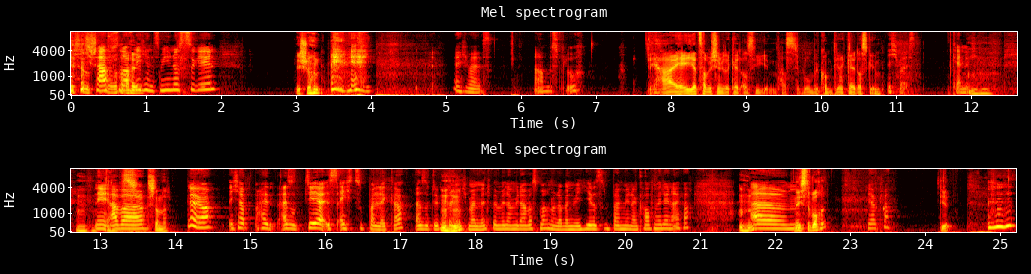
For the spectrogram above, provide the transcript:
ich ich schaff's noch nicht ins Minus zu gehen. Ich schon? Ich weiß. Armes Flo. Ja, hey, jetzt habe ich schon wieder Geld ausgegeben. Passt, ich habe Lohn bekommen, direkt Geld ausgeben. Ich weiß. Kenn ich. Mhm. Nee, aber Standard. naja, ich habe halt, also der ist echt super lecker. Also den bringe ich mal mit, wenn wir dann wieder was machen. Oder wenn wir hier sind bei mir, dann kaufen wir den einfach. Ähm, Nächste Woche? ja, klar. Deal. Und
